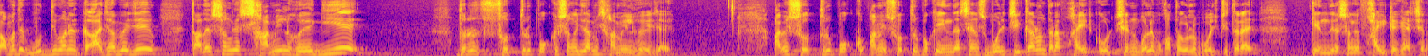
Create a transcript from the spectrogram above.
তো আমাদের বুদ্ধিমানের কাজ হবে যে তাদের সঙ্গে সামিল হয়ে গিয়ে, ধরুন শত্রু পক্ষের সঙ্গে যদি আমি সামিল হয়ে যাই, আমি শত্রুপক্ষ, আমি শত্রুপক্ষে ইন দ্য সেন্স বলছি, কারণ তারা ফাইট করছেন বলে কথাগুলো বলছি, তারা কেন্দ্রের সঙ্গে ফাইটে গেছেন।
